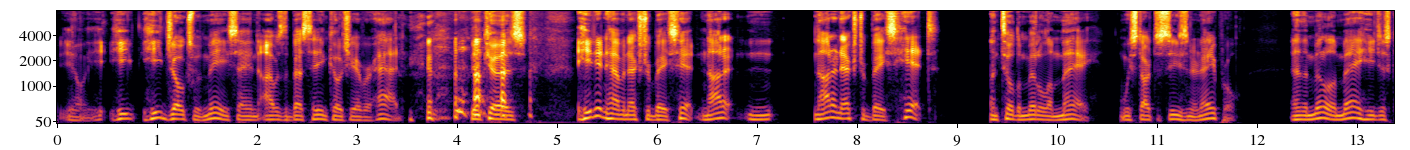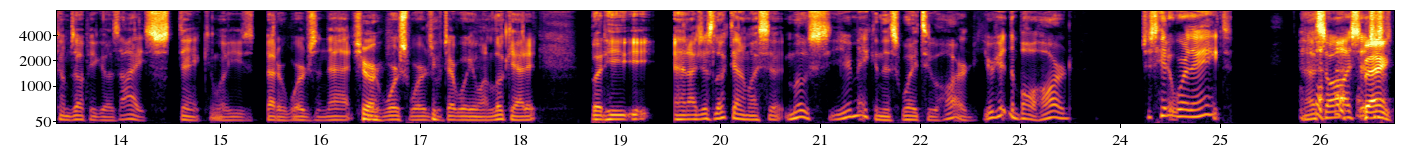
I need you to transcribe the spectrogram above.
you know, he, he he jokes with me saying I was the best hitting coach he ever had because he didn't have an extra base hit, not a, n- not an extra base hit until the middle of May. We start the season in April. And in the middle of May, he just comes up. He goes, "I stink." Well, he used better words than that, Sure. or worse words, whichever way you want to look at it. But he, he and I just looked at him. I said, "Moose, you're making this way too hard. You're hitting the ball hard. Just hit it where they ain't." And that's all I said. Just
